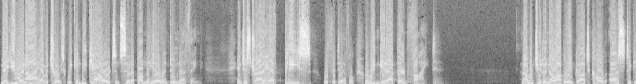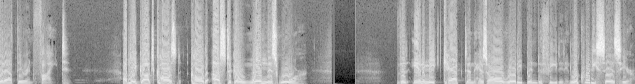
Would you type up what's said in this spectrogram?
Now, you and I have a choice. We can be cowards and sit up on the hill and do nothing and just try to have peace with the devil, or we can get out there and fight. And I want you to know I believe God's called us to get out there and fight. I believe God's caused, called us to go win this war. The enemy captain has already been defeated. And look what he says here.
